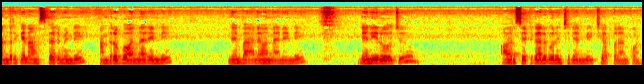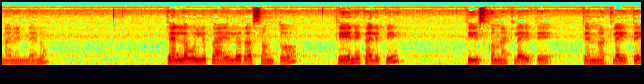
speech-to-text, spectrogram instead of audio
అందరికీ నమస్కారం అండి. అందరూ బాగున్నారండి? నేను బాగానే ఉన్నానండి. నేను ఈరోజు ఆరు చిట్కాల గురించి నేను మీకు చెప్పాలనుకుంటున్నానండి నేను. తెల్ల ఉల్లిపాయల రసంతో తేనె కలిపి తీసుకున్నట్లయితే తిన్నట్లయితే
